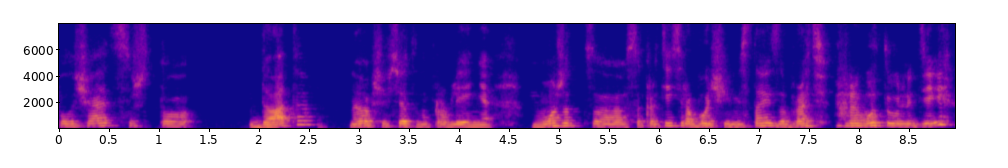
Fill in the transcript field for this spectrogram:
получается, что дата, ну и вообще все это направление, может э, сократить рабочие места и забрать работу у людей.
